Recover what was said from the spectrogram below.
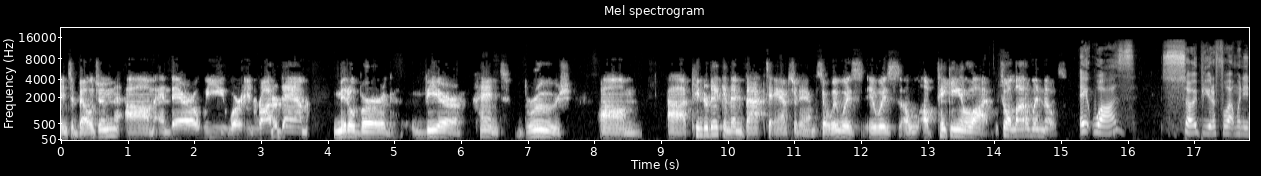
into Belgium, um, and there we were in Rotterdam, Middelburg, Veere, Ghent, Bruges, um, uh, and then back to Amsterdam. So it was it was a, a, taking in a lot. We saw a lot of windmills. It was so beautiful, and when you,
